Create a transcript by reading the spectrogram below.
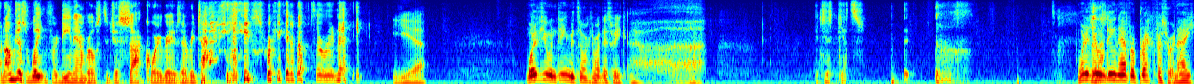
and I'm just waiting for Dean Ambrose to just sock Corey Graves every time he keeps bringing it up to Renee. Yeah. What have you and Dean been talking about this week? Ah. It just gets. It. What did you and Dean have for breakfast, Renee?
